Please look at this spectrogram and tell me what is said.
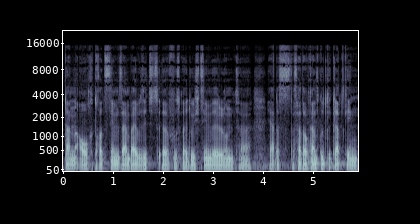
dann auch trotzdem seinen Ballbesitz äh, Fußball durchziehen will. Und äh, ja, das, das hat auch ganz gut geklappt gegen,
